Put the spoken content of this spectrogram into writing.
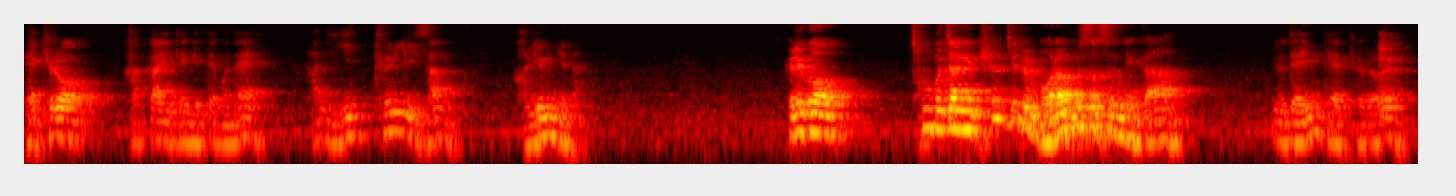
100km 가까이 되기 때문에 한 이틀 이상 걸립니다. 그리고 천부장이 편지를 뭐라고 썼습니까? 유대인 대표를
